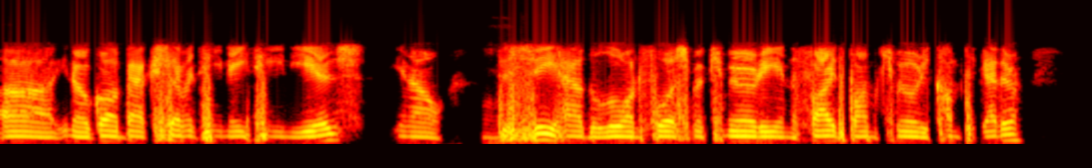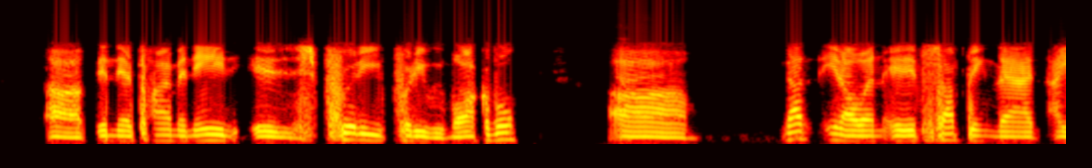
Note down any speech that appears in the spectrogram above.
uh, you know going back 17, 18 years, you know Mhm. to see how the law enforcement community and the fire department community come together uh, in their time of need is pretty pretty remarkable. Um, not you know, and it's something that I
